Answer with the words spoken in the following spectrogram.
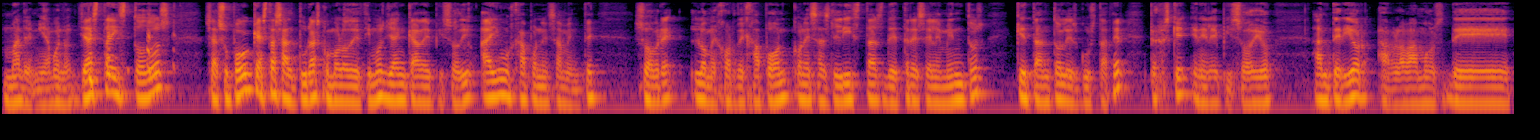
Madre mía, bueno, ya estáis todos, o sea, supongo que a estas alturas, como lo decimos ya en cada episodio, hay un japonesamente sobre lo mejor de Japón con esas listas de tres elementos que tanto les gusta hacer. Pero es que en el episodio anterior hablábamos de,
